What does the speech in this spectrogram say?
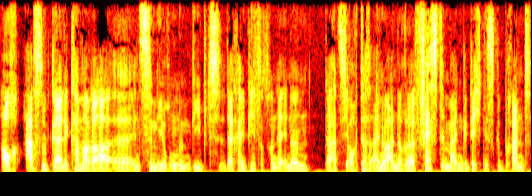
auch absolut geile Kamera-Inszenierungen gibt. Da kann ich mich noch dran erinnern. Da hat sich auch das eine oder andere fest in mein Gedächtnis gebrannt.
